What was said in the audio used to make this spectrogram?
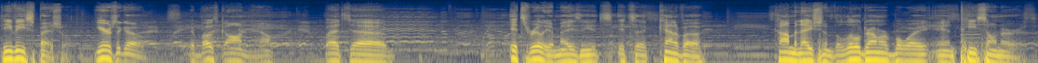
TV special years ago. They're both gone now, but uh, it's really amazing. It's it's a kind of a combination of the Little Drummer Boy and Peace on Earth.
